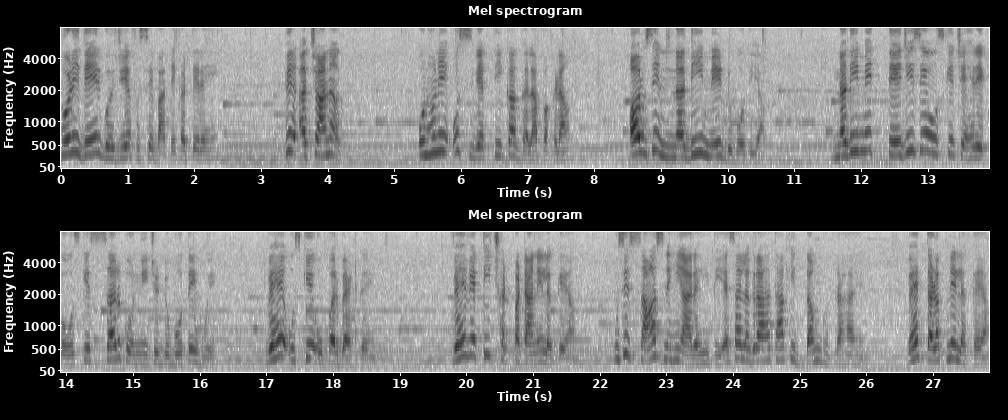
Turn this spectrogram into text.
थोड़ी देर गुरजेफ उससे बातें करते रहे। फिर अचानक उन्होंने उस व्यक्ति का गला पकड़ा। और उसे नदी में डुबो दिया। नदी में तेज़ी से उसके चेहरे को, उसके सर को नीचे डुबोते हुए वह उसके ऊपर बैठ गए। वह व्यक्ति छटपटाने लग गया। उसे सांस नहीं आ रही थी। ऐसा लग रहा था कि दम घुट रहा है। वह तड़पने लग गया।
